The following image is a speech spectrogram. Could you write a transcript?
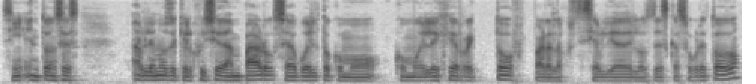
¿sí? Entonces, hablemos de que el juicio de amparo se ha vuelto como, como el eje rector para la justiciabilidad de los DESCA sobre todo,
